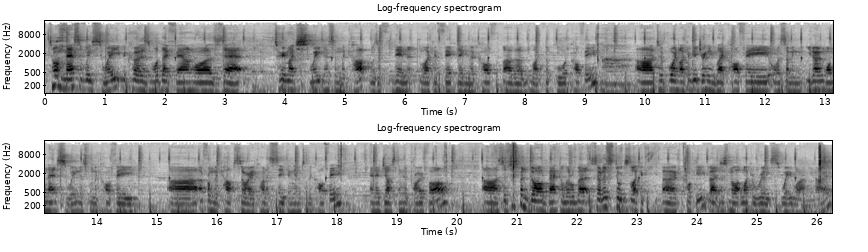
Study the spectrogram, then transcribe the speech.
It's not massively sweet because what they found was that too much sweetness in the cup was then like affecting the cof- uh, the like the poured coffee. Ah. Uh, to a point like if you're drinking black coffee or something, you don't want that sweetness from the coffee, uh, from the cup, sorry, kind of seeping into the coffee and adjusting the profile. Uh, so it's just been dialed back a little bit. So it is still just like a uh, cookie, but just not like a really sweet one, you know?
